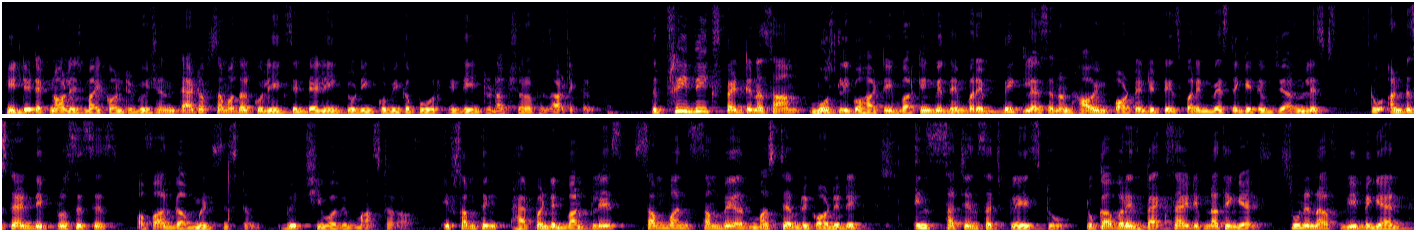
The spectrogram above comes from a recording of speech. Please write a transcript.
he did acknowledge my contribution, that of some other colleagues in Delhi, including Coomi Kapoor, in the introduction of his article. The three weeks spent in Assam, mostly Guwahati, working with him were a big lesson on how important it is for investigative journalists to understand the processes of our government system, which he was a master of if something happened in one place, someone somewhere must have recorded it in such and such place too, to cover his backside if nothing else. Soon enough, we began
